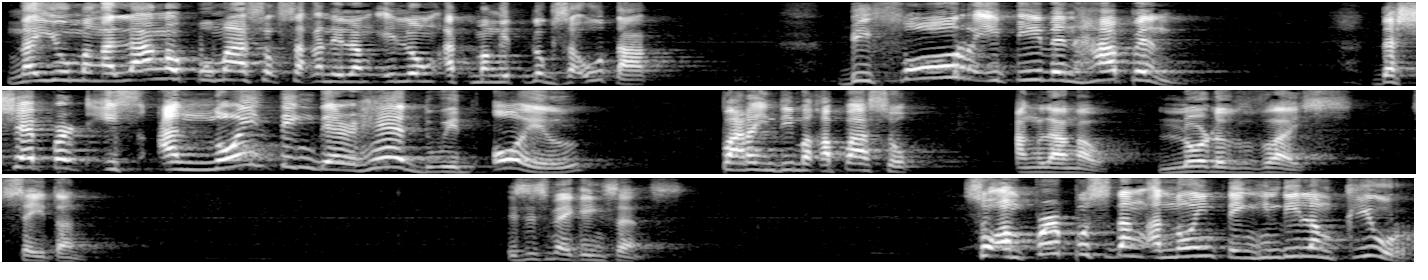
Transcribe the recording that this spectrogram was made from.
na yung mga langaw pumasok sa kanilang ilong at mangitlog sa utak, before it even happened, the shepherd is anointing their head with oil para hindi makapasok ang langaw. Lord of the Flies, Satan. This is making sense. So ang purpose ng anointing, hindi lang cure,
